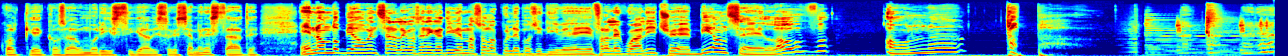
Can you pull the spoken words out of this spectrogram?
qualche cosa umoristica, visto che siamo in estate. E non dobbiamo pensare alle cose negative, ma solo a quelle positive, fra le quali c'è Beyoncé Love on on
